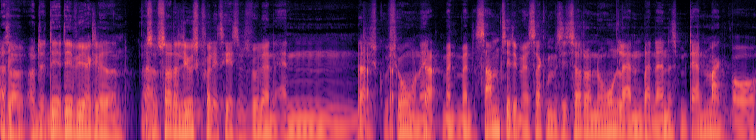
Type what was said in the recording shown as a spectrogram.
Altså, og det, det, det er virkeligheden. Og så, så er der livskvalitet, som selvfølgelig er en anden Ja, ja, diskussion. ja, Ikke? ja. Men, men samtidig med, så kan man sige, så er der nogle lande, blandt andet som Danmark, hvor,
